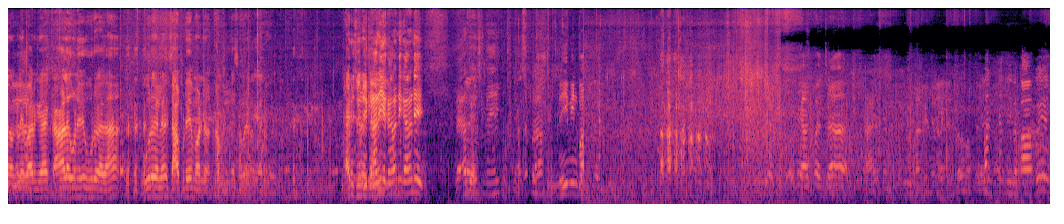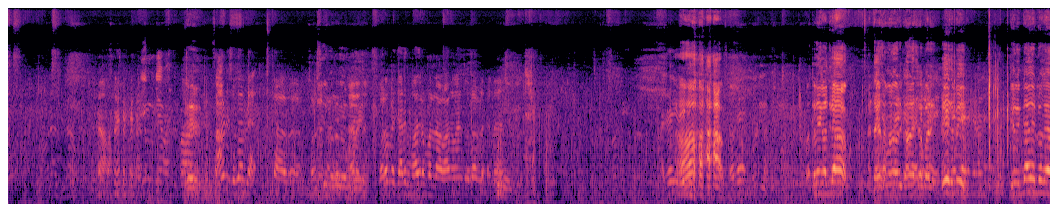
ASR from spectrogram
மக்களே பாருங்க காலை உணவே ஊறுகாய் தான் ஊறுகாய் சாப்பிடவே மாட்டோம். அப்படின்னு சொல்றேன் அடி சொல்லி கரண்டி கரண்டி நெய் மீன் பா சாப்பிட்டு சொல்லாப்ல குழம்பு வச்சாலுக்கு மதுரை பண்ணலாம் வாங்கலாம்னு சொல்லாப்ல. என்ன? அதே ஓகே. மக்களே காத்துடா அட்டகாசமான ஒரு காலை சாப்பாடு டேய் தம்பி. டேய் வெங்காயம் எடுத்துங்க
